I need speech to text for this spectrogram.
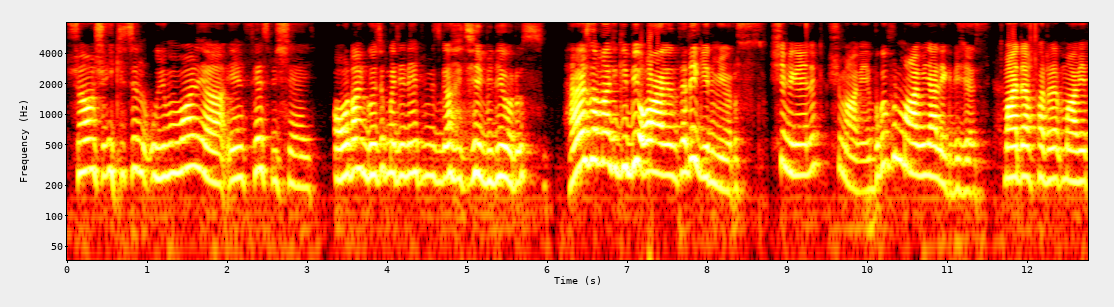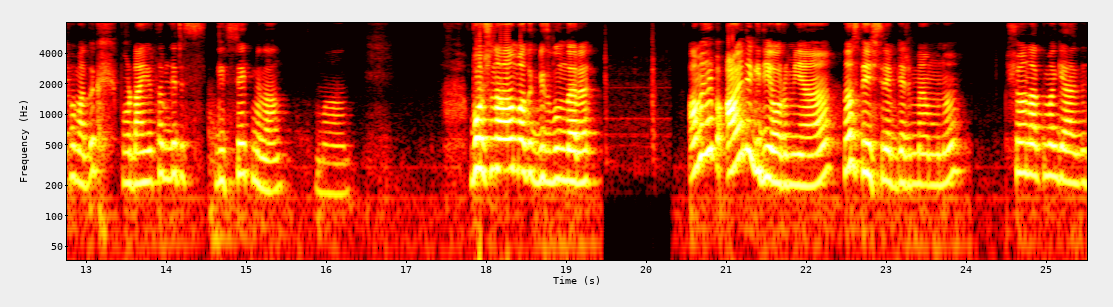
Şu an şu ikisinin uyumu var ya enfes bir şey. Oradan gözükmediğini hepimiz gayet iyi biliyoruz. Her zamanki gibi o ayrıntıya girmiyoruz. Şimdi gelelim şu maviye. Bugün full mavilerle gideceğiz. Madem farı mavi yapamadık buradan yırtabiliriz. Gitsek mi lan? Aman. Boşuna almadık biz bunları. Ama hep aynı gidiyorum ya. Nasıl değiştirebilirim ben bunu? Şu an aklıma geldi.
